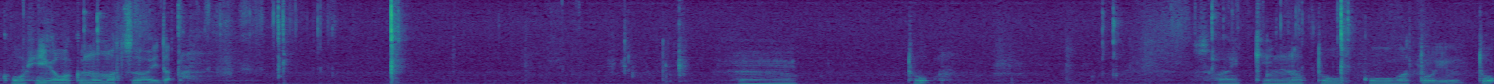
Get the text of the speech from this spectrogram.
コーヒーが沸くのを待つ間。えー、っと最近の投稿はというと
